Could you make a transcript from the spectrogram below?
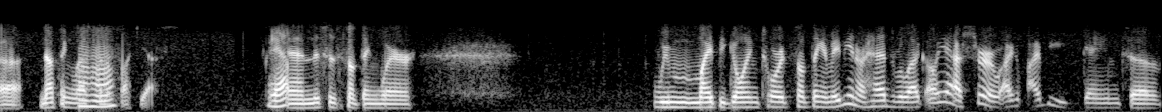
uh, nothing less than a Mhm. fuck yes. Yeah. And this is something where we might be going towards something, and maybe in our heads we're like, oh yeah, sure, I, I'd be game to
